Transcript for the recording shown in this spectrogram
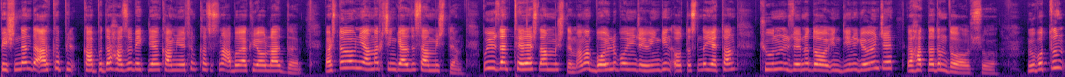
Peşinden de arka kapıda hazır bekleyen kamyonetin kasasına bırakıyorlardı. Başta Rovni'yi almak için geldi sanmıştım. Bu yüzden telaşlanmıştım ama boylu boyunca ringin ortasında yatan Q'nun üzerine doğru indiğini görünce rahatladım doğrusu. Robotun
